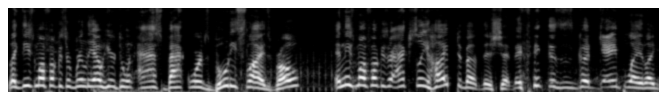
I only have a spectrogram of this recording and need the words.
Like these motherfuckers are really out here doing ass backwards booty slides, bro. And these motherfuckers are actually hyped about this shit. They think this is good gameplay. Like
